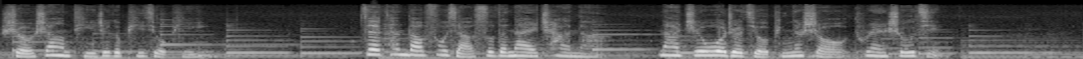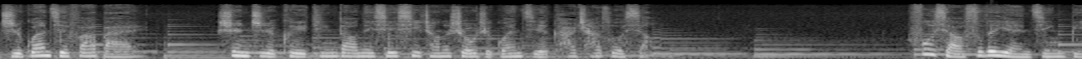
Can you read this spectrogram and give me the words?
手上提着个啤酒瓶。在看到傅小司的那一刹那，那只握着酒瓶的手突然收紧，指关节发白。甚至可以听到那些细长的手指关节咔嚓作响。傅小司的眼睛比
